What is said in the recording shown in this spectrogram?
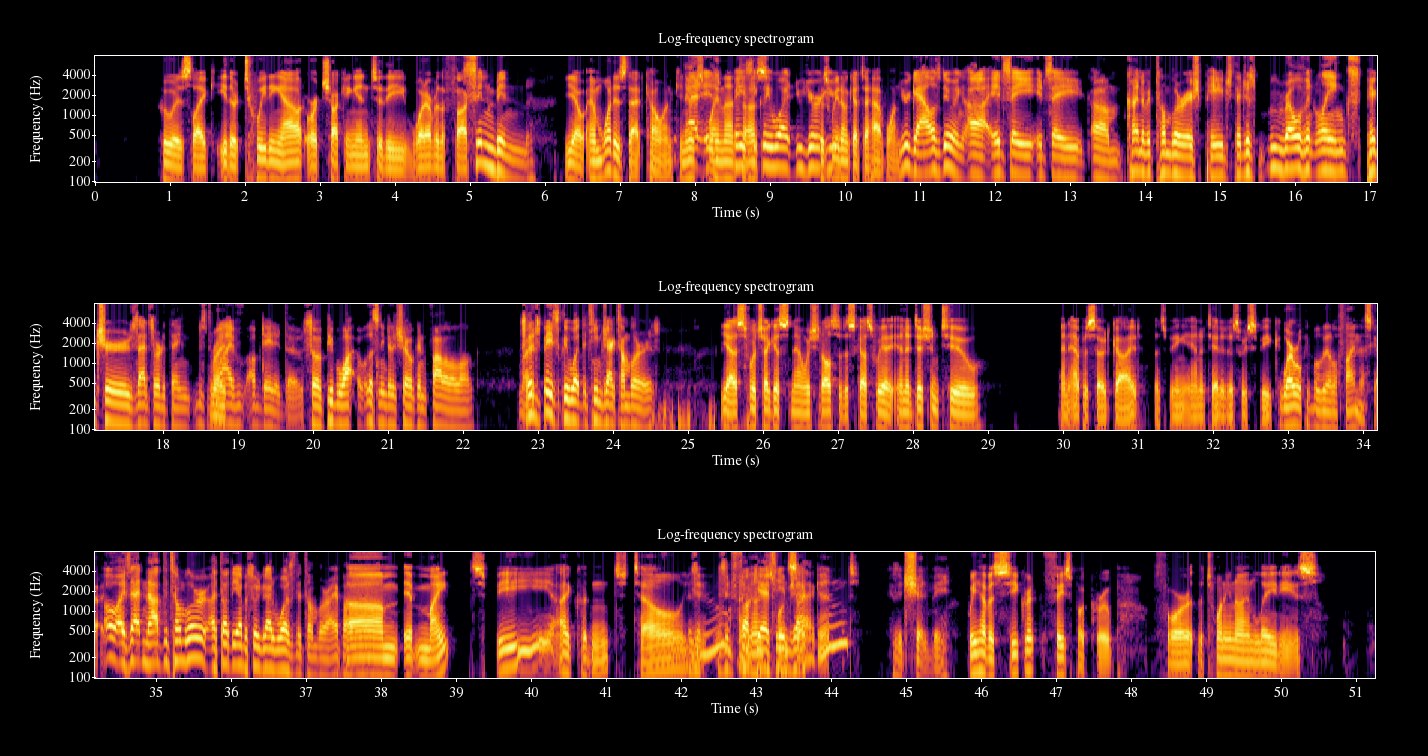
who is like either tweeting out or chucking into the whatever the fuck. Sin bin. Yeah, and what is that, Cohen? Can you That explain that to us? basically what your Because we don't get to have one. your gal is doing. Uh, it's a it's a um kind of a Tumblr-ish page that just relevant links, pictures, that sort of thing, just Right. live updated though, So if people wa- listening to the show can follow along. So it's basically what the Team Jack Tumblr is. Yes, which I guess now we should also discuss. We, in addition to an episode guide that's being annotated as we speak. Where will people be able to find this guy? Oh, is that not the Tumblr? I thought the episode guide was the Tumblr. I apologize. Um, it might be. I couldn't tell Is you. is it Hang Fuck on Yeah, just Team one Jack? second. Because it should be. We have a secret Facebook group for the 29 ladies.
